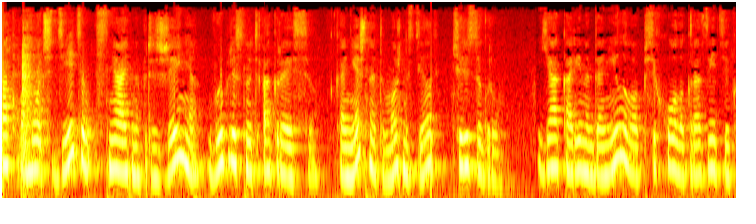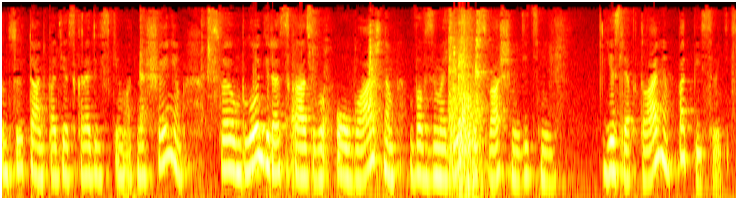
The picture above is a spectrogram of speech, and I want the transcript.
Как помочь детям снять напряжение, выплеснуть агрессию? Конечно, это можно сделать через игру. Я Карина Данилова, психолог развития и консультант по детско-родительским отношениям. В своем блоге рассказываю о важном во взаимодействии с вашими детьми. Если актуально, подписывайтесь.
